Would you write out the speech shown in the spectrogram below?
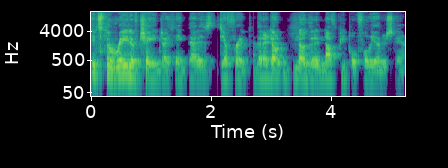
it's the rate of change, I think, that is different that I don't know that enough people fully understand.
